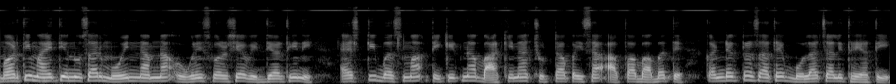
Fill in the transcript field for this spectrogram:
મળતી માહિતી અનુસાર મોઇન નામના ઓગણીસ વર્ષીય વિદ્યાર્થીની એસટી બસમાં ટિકિટના બાકીના છૂટા પૈસા આપવા બાબતે કંડક્ટર સાથે બોલાચાલી થઈ હતી,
